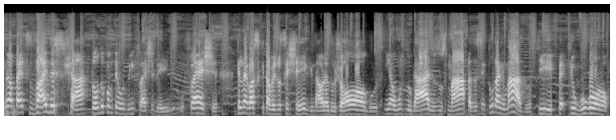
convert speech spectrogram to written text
Neopets vai deixar todo o conteúdo em Flash dele. O Flash, aquele negócio que talvez você chegue na hora dos jogos, em alguns lugares, os mapas, assim, tudo animado, que, que o Google,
